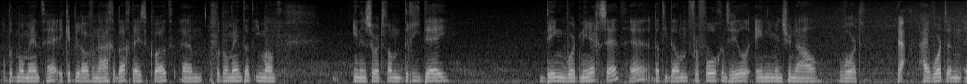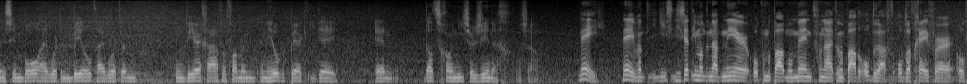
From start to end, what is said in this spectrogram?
op het moment, hè, ik heb hierover nagedacht, deze quote. ehm, op het moment dat iemand in een soort van 3D ding wordt neergezet, hè, dat hij dan vervolgens heel eendimensionaal wordt. Ja. Hij wordt een, een symbool, hij wordt een beeld, hij wordt een, een weergave van een, een heel beperkt idee. En dat is gewoon niet zo zinnig of zo. Nee, nee, want je, je zet iemand inderdaad neer op een bepaald moment vanuit een bepaalde opdracht. Opdrachtgever, of,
